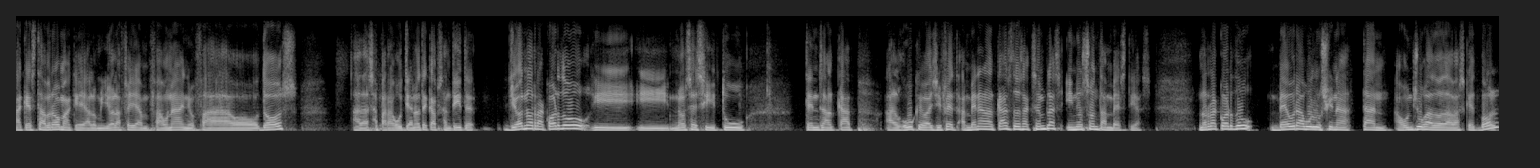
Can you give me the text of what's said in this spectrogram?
aquesta broma que a lo millor la fèiem fa un any o fa o dos, ha desaparegut, ja no té cap sentit. eh? Jo no recordo i, i no sé si tu tens al cap algú que ho hagi fet. Em venen al cas dos exemples i no són tan bèsties. No recordo veure evolucionar tant a un jugador de basquetbol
